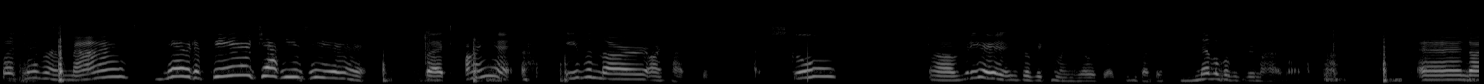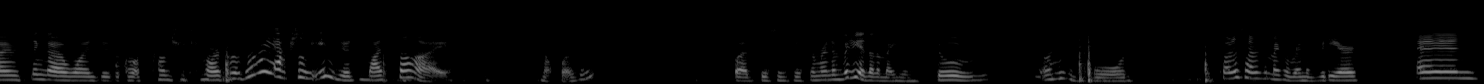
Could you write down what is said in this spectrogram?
But never mind. Never to fear, Jacqui is here. But I, uh, even though I have been at school, uh, videos are becoming really good because I just never bother to do my homework. And I think I want to do the cross country tomorrow because I actually injured my thigh. Not pleasant. But this is just a random video that I'm making. Duh. I'm just bored. So I decided to make a random video. And,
